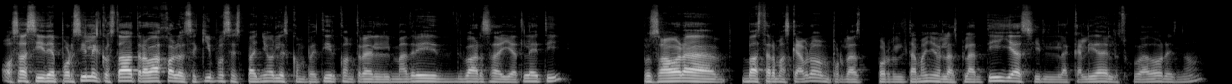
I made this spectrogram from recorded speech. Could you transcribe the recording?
O sea, si de por sí le costaba trabajo a los equipos españoles competir contra el Madrid, Barça y Atleti, pues ahora va a estar más cabrón por, las, por el tamaño de las plantillas y la calidad de los jugadores, ¿no?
